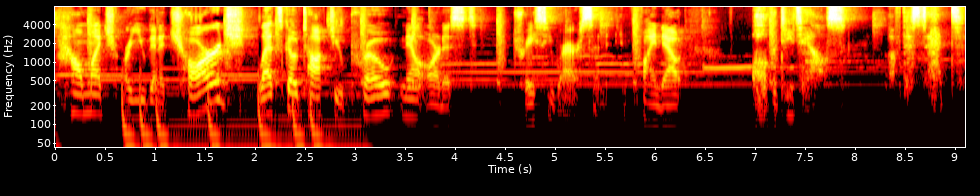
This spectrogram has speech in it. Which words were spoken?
how much are you gonna charge? Let's go talk to pro nail artist Tracey Reierson and find out all the details of this set.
